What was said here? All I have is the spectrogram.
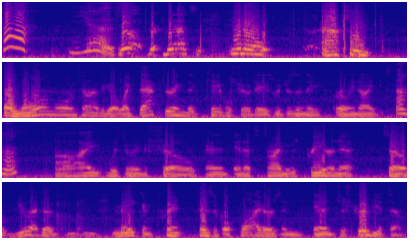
Ha! Yes. Well, that's you know, actually, a long, long time ago, like back during the cable show days, which was in the early '90s. Uh huh. I was doing a show, and, and at the time it was pre-internet, so you had to make and print physical flyers and, and distribute them,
